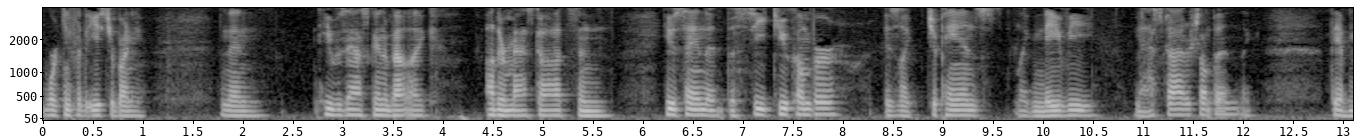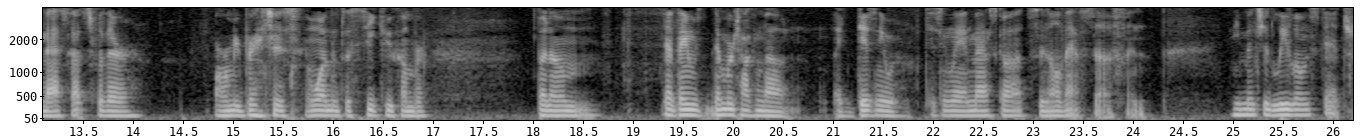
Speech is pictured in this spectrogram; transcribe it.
working for the Easter Bunny, and then he was asking about like other mascots, and he was saying that the sea cucumber is like Japan's like navy mascot or something. Like they have mascots for their army branches, and one of them's a sea cucumber. But um, yeah. Then then we were talking about like Disney Disneyland mascots and all that stuff, and he mentioned Lilo and Stitch,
